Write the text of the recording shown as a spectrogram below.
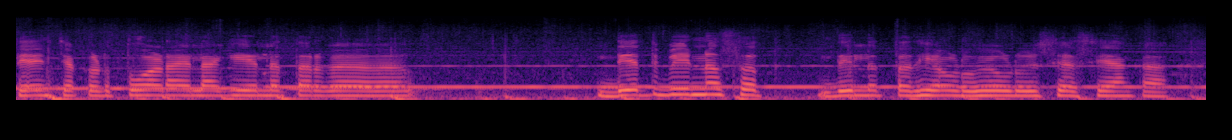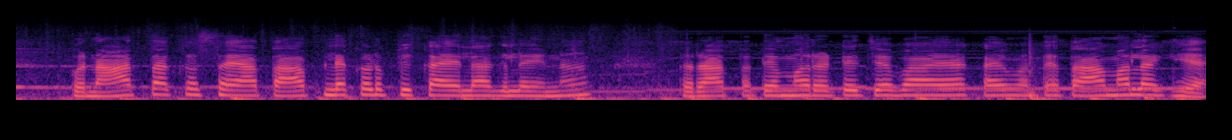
त्यांच्याकडे तोडायला गेलं तर ग- देत बी नसत. दिलं तर एवढं एवढं शेंगा पण आता कसं आहे आता आपल्याकडं पिकायला लागलंय ना तर आता त्या मराठ्याच्या बाया काय म्हणतात आम्हाला घ्या.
